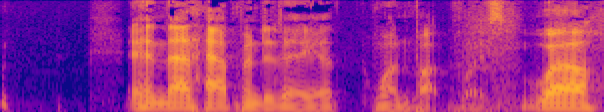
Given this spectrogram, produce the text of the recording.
and that happened today at one Buc place. Well,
